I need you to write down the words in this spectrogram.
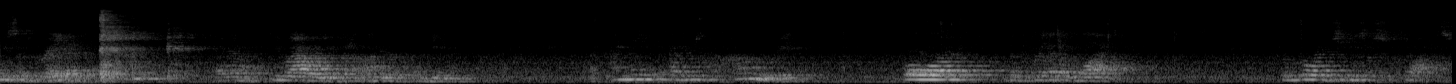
piece of bread, and in a few hours you're going to hunger again. I mean, I was hungry for the bread of life, the Lord Jesus Christ.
